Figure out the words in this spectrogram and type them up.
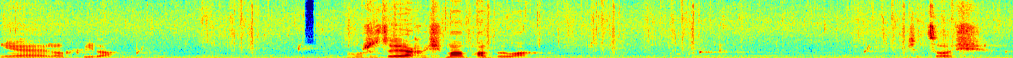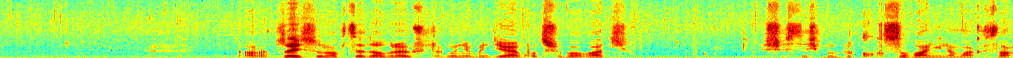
Nie, no chwila. Może to jakaś mapa była? Czy coś? Dobra, tutaj surowce, dobra, już tego nie będziemy potrzebować. Już jesteśmy wykoksowani na maksa.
